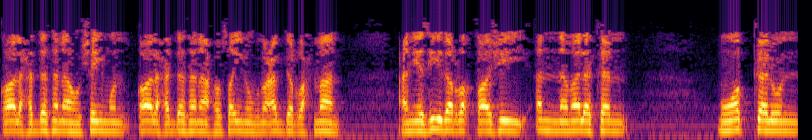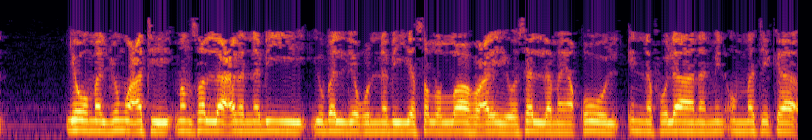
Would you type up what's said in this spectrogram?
قال حدثنا هشيم قال حدثنا حسين بن عبد الرحمن عن يزيد الرقاشي أن ملكا موكل يوم الجمعة من صلى على النبي يبلغ النبي صلى الله عليه وسلم يقول إن فلانا من أمتك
